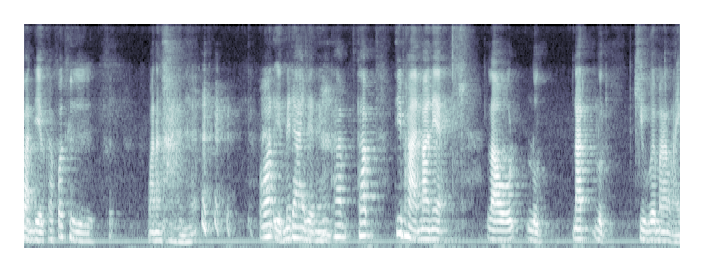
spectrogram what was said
วันเดียวครับ ก็คือวันอังคารฮะเพราะวันอื่นไม่ได้เลยนะถ้าถ้าที่ผ่านมาเนี่ย เราหลุดนัดหลุดคิวไปมาหลาย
